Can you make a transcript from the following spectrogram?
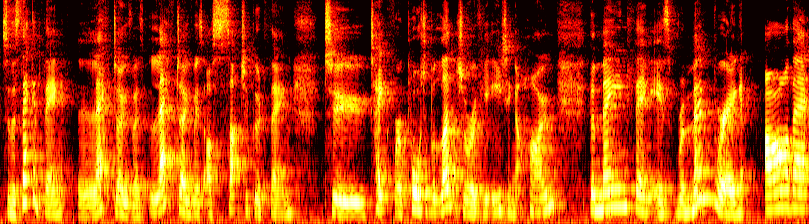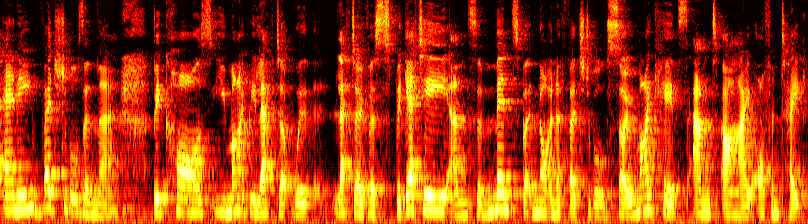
So the second thing, leftovers. Leftovers are such a good thing to take for a portable lunch or if you're eating at home. The main thing is remembering, are there any vegetables in there? Because you might be left up with leftover spaghetti and some mince, but not enough vegetables. So my kids and I often take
